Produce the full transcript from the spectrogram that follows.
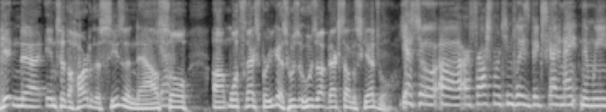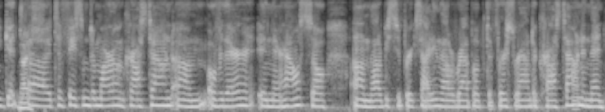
getting uh, into the heart of the season now. Yeah. So, um, what's next for you guys? Who's who's up next on the schedule? Yeah, so uh, our Freshmore team plays Big Sky tonight, and then we get Nice. uh, to face them tomorrow in Crosstown um, over there in their house. So um, that'll be super exciting. That'll wrap up the first round of Crosstown, and then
